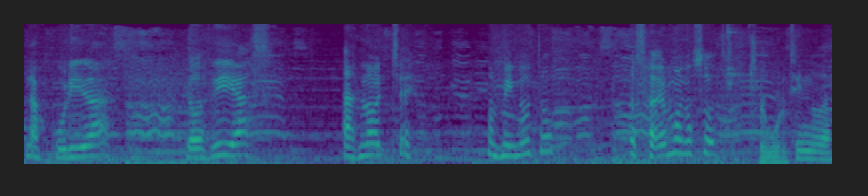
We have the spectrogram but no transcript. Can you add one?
la oscuridad, los días, las noches, los minutos, lo sabemos nosotros. Seguro. Sin dudas.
